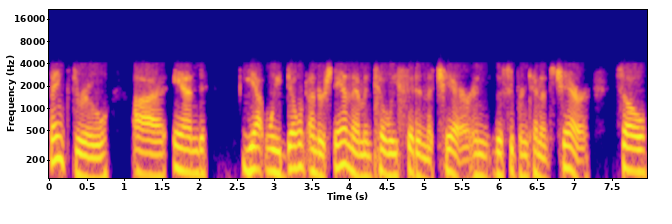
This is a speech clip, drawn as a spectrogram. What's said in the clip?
think through, uh, and yet we don't understand them until we sit in the chair, in the superintendent's chair. So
